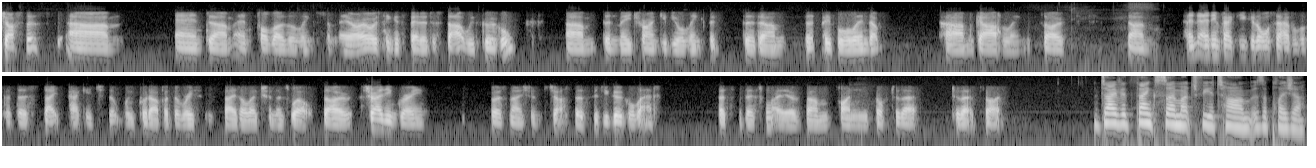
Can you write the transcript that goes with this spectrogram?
Justice, um, and um, and follow the links from there. I always think it's better to start with Google um, than me try and give you a link that that um, that people will end up garbling. So. And, and in fact, you could also have a look at the state package that we put up at the recent state election as well. So, Australian Green First Nations Justice. If you Google that, that's the best way of um, finding yourself to that to that site. David, thanks so much for your time. It was a pleasure.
